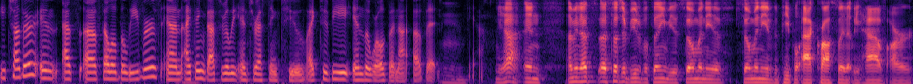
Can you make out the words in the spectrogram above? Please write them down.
each other in as uh, fellow believers, and I think that's really interesting too. Like to be in the world but not of it. Yeah. Yeah, and I mean that's that's such a beautiful thing because so many of so many of the people at Crossway that we have are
